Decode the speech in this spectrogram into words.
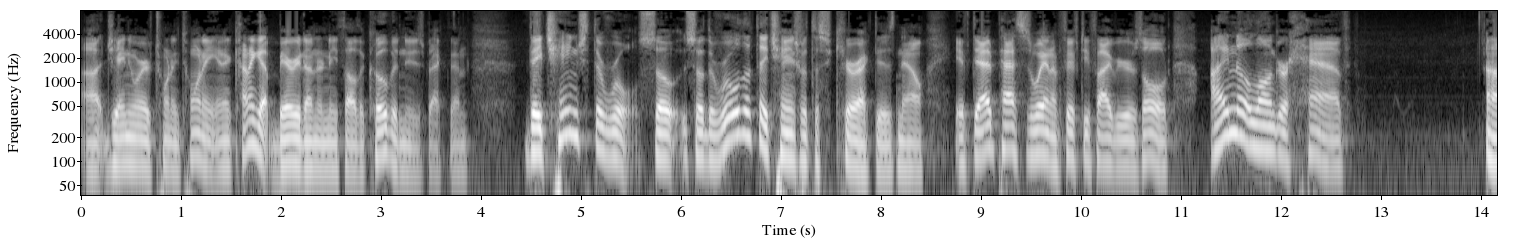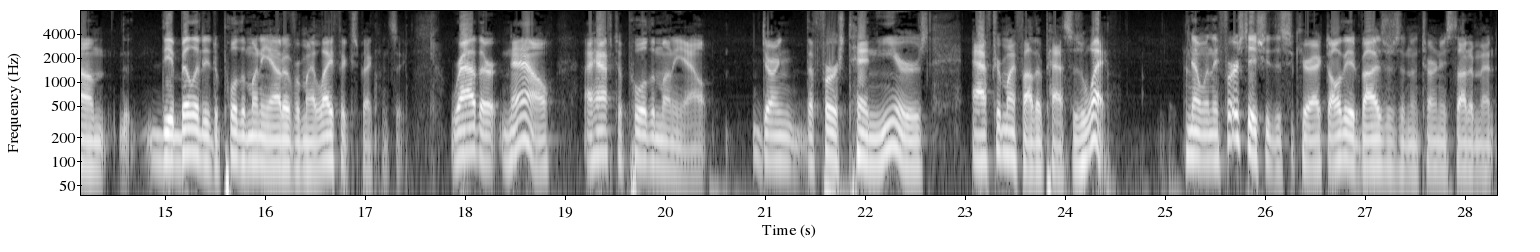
uh, January of 2020, and it kind of got buried underneath all the COVID news back then, they changed the rules. So, so the rule that they changed with the Secure Act is now if dad passes away and I'm 55 years old, I no longer have um, the ability to pull the money out over my life expectancy. Rather, now I have to pull the money out during the first 10 years after my father passes away. Now, when they first issued the Secure Act, all the advisors and attorneys thought it meant,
